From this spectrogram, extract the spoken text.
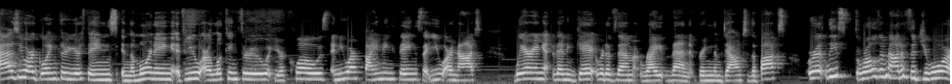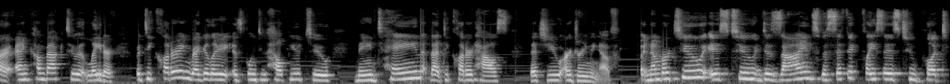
as you are going through your things in the morning, if you are looking through your clothes and you are finding things that you are not wearing, then get rid of them right then. Bring them down to the box or at least throw them out of the drawer and come back to it later. But decluttering regularly is going to help you to maintain that decluttered house that you are dreaming of. But number two is to design specific places to put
